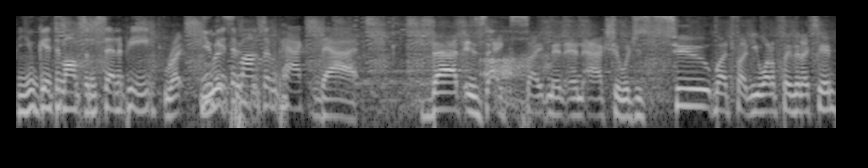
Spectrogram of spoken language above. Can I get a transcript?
but you get them on some Centipede. Right. You Listen get them on some Pack That. That is excitement and action, which is too much fun. You want to play the next game?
